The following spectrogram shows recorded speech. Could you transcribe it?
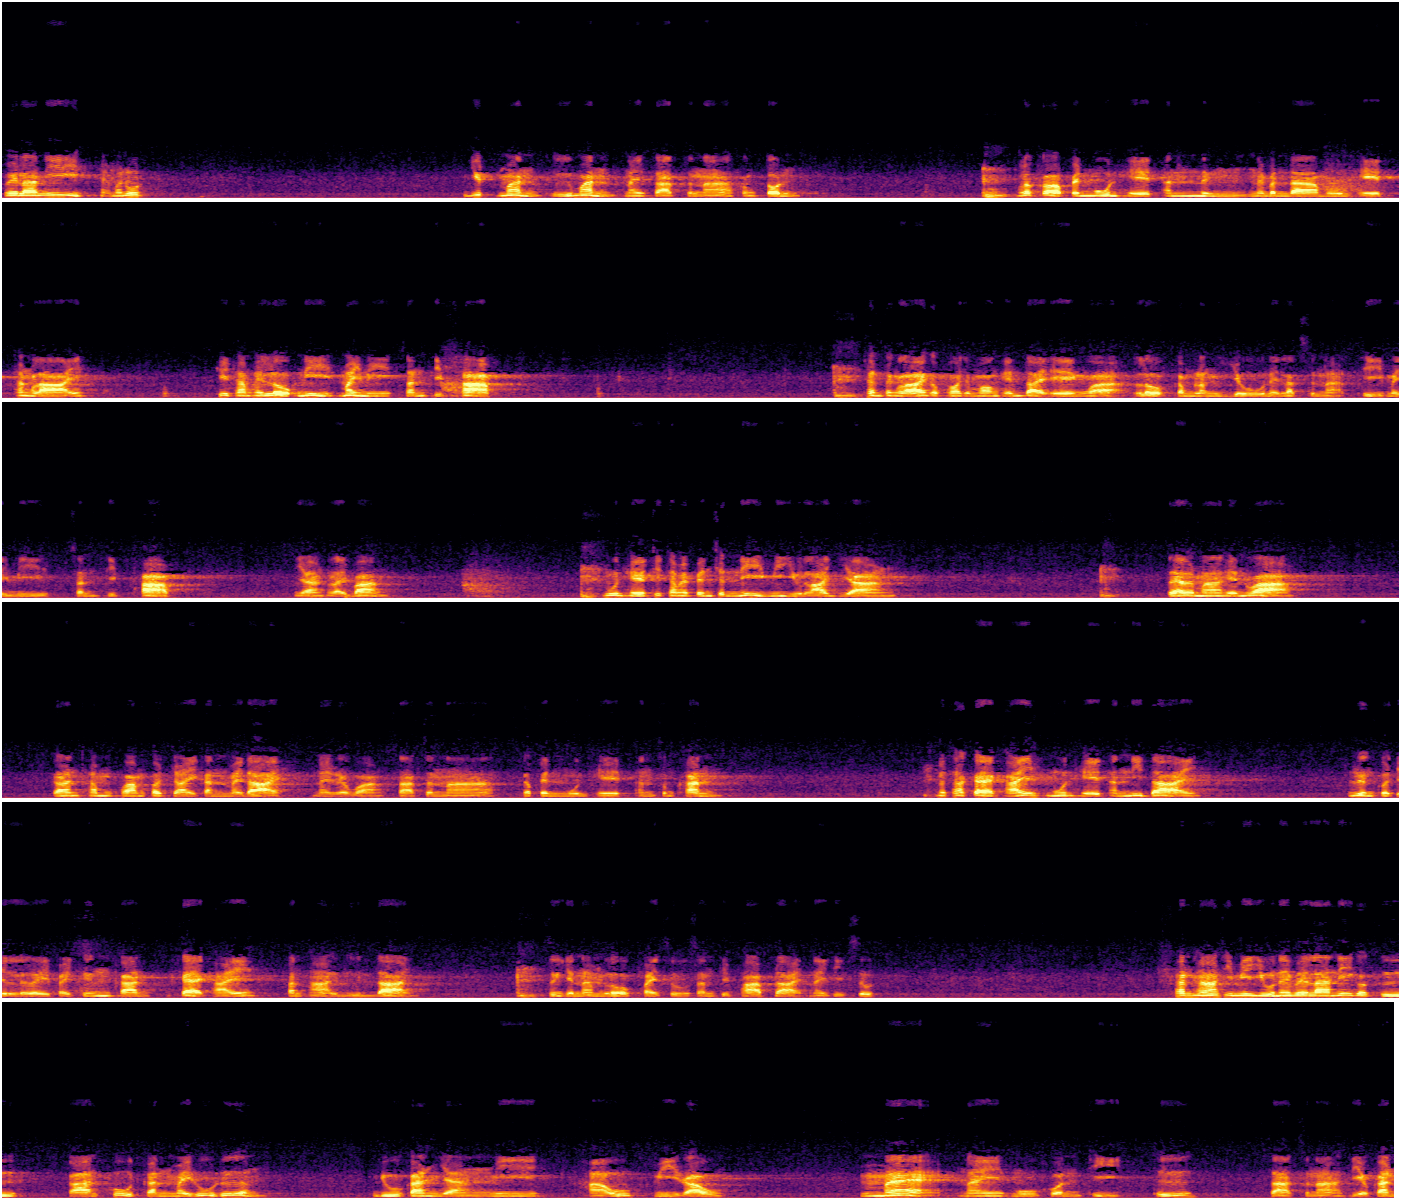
เวลานี้มนุษย์ ยึดมั่นถือมั่นในศาสนาของตน แล้วก็เป็นมูลเหตุอันหนึ่งในบรรดามูลเหตุทั้งหลาย ที่ทำให้โลกนี้ไม่มีสันติภาพ ท่านทั้งหลายก็พอจะมองเห็นได้เองว่า โลกกำลังอยู่ในลักษณะที่ไม่มีสันติภาพ อย่างไรบ้าง มูลเหตุที่ทำให้เป็นเช่นนี้มีอยู่หลายอย่าง แต่มาเห็นว่า การทำความเข้าใจกันไม่ได้ในระหว่างศาสนาก็เป็นมูลเหตุอันสำคัญและถ้าแก้ไขมูลเหตุอันนี้ได้ เรื่องก็จะเลยไปถึงการแก้ไขปัญหาอื่น ๆได้ ซึ่งจะนำโลกไปสู่สันติภาพได้ในที่สุด ปัญหาที่มีอยู่ในเวลานี้ก็คือการพูดกันไม่รู้เรื่อง อยู่กันอย่างมีเขามีเรา แม้ในหมู่คนที่ถือศาสนาเดียวกัน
